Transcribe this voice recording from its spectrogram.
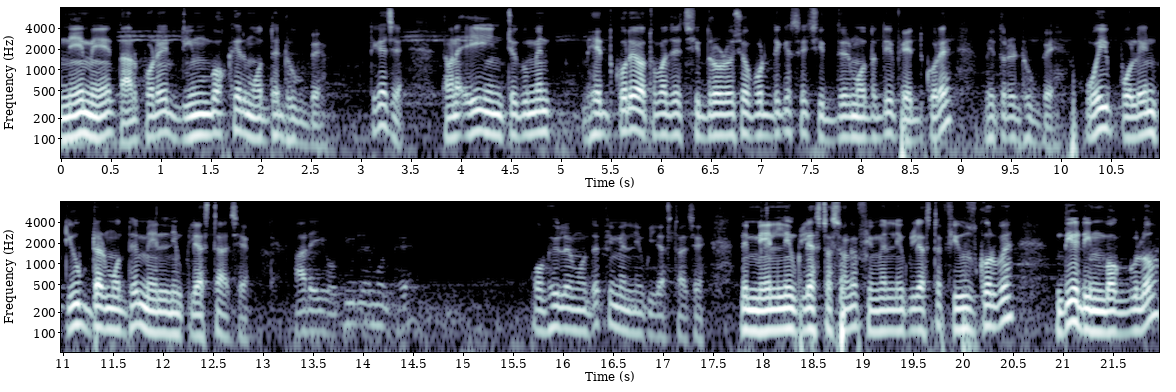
নেমে তারপরে ডিম্বকের মধ্যে ঢুকবে। ঠিক আছে? তার মানে এই ইন্টেগুমেন্ট ভেদ করে অথবা যে ছিদ্র রয়েছে ওপর দিকে, সেই ছিদ্রের মধ্যে দিয়ে ভেদ করে ভেতরে ঢুকবে। ওই পোলেন টিউবটার মধ্যে মেল নিউক্লিয়াসটা আছে। আর এই ওভিউলের মধ্যে ওভিউলের মধ্যে ফিমেল নিউক্লিয়াসটা আছে। দিয়ে মেল নিউক্লিয়াসটার সঙ্গে ফিমেল নিউক্লিয়াসটা ফিউজ করবে, দিয়ে ডিম্বকগুলো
